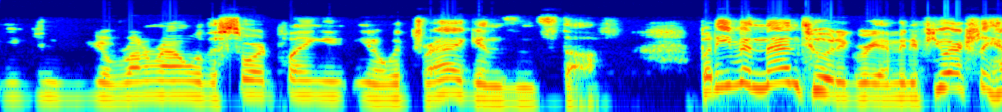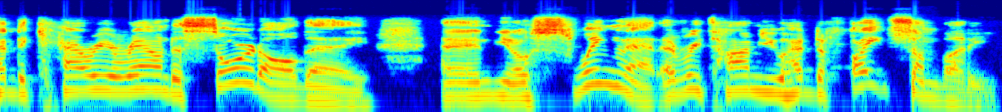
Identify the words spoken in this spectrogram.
you can you know, run around with a sword playing, you know, with dragons and stuff. But even then, to a degree, I mean, if you actually had to carry around a sword all day and you know swing that every time you had to fight somebody,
